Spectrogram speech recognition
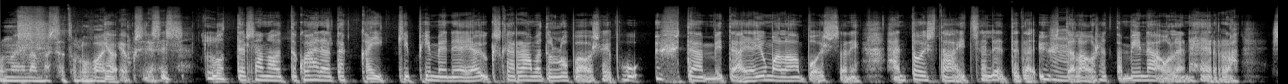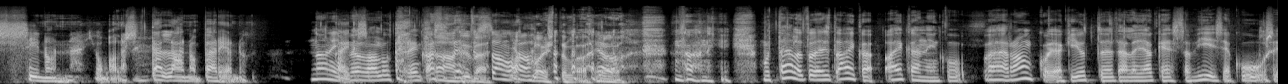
kun on elämässä tullut vaikeuksia. Ja siis Luther sanoi, että kun häneltä kaikki pimenee ja yksikään raamatun lupaus ei puhu yhtään mitään ja Jumala on poissa, niin hän toistaa itselleen tätä yhtä mm. lausetta, minä olen Herra, sinun Jumalasi. Mm. Tällä hän on pärjännyt No niin, me ollaan Lutherin kanssa ah, hyvä. samaa. Loistavaa, joo. no niin, mutta täällä tulee sitten aika, aika niinku vähän rankkojakin juttuja täällä jakeessa 5 ja 6.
